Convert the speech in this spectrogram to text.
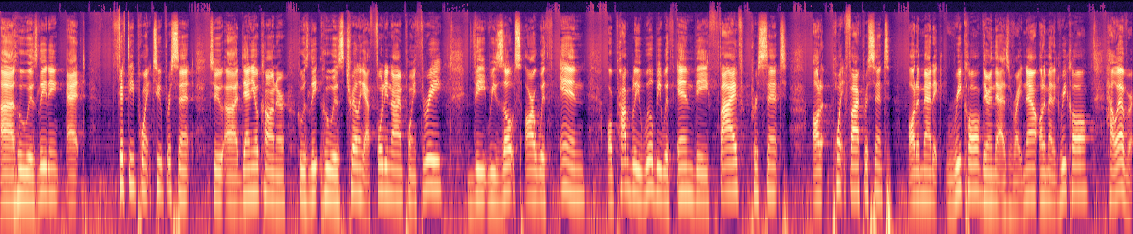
uh, who is leading at 50.2% to uh, Danny O'Connor, who is, le- who is trailing at 49.3. The results are within, or probably will be within the 5%, auto- 0.5% automatic recall. They're in that as of right now, automatic recall. However,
